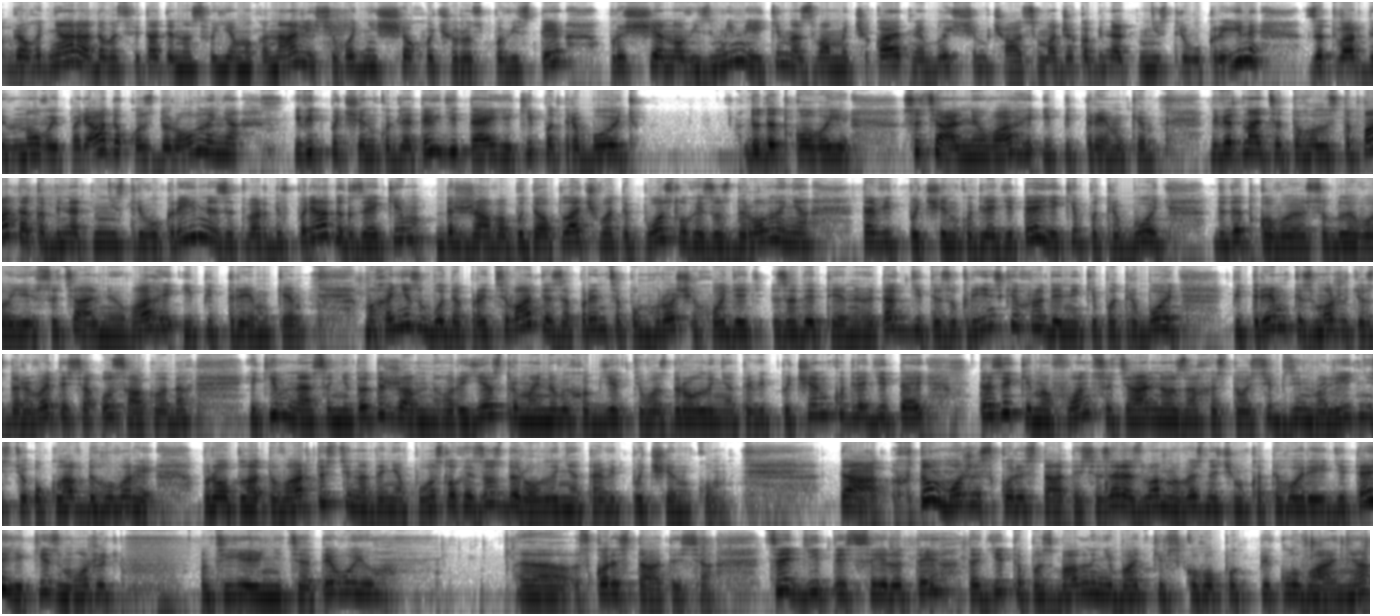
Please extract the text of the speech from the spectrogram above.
Доброго дня, рада вас вітати на своєму каналі. Сьогодні ще хочу розповісти про ще нові зміни, які нас з вами чекають найближчим часом. Адже Кабінет міністрів України затвердив новий порядок оздоровлення і відпочинку для тих дітей, які потребують. Додаткової соціальної уваги і підтримки 19 листопада Кабінет міністрів України затвердив порядок, за яким держава буде оплачувати послуги з оздоровлення та відпочинку для дітей, які потребують додаткової особливої соціальної уваги і підтримки. Механізм буде працювати за принципом гроші ходять за дитиною. Так, діти з українських родин, які потребують підтримки, зможуть оздоровитися у закладах, які внесені до державного реєстру майнових об'єктів оздоровлення та відпочинку для дітей, та з якими фонд соціального захисту осіб з інвалідністю уклав договори про оплату вартості надання послуги з оздоровлення та відпочинку. Так, хто може скористатися? Зараз з вами визначимо категорії дітей, які зможуть цією ініціативою скористатися. Це діти-сироти та діти, позбавлені батьківського піклування,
